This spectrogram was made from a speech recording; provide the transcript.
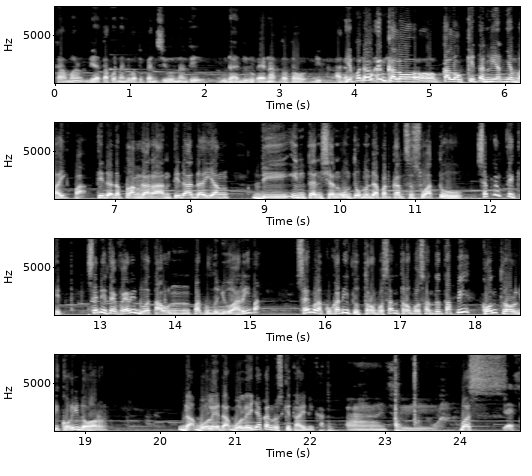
Karena dia takut nanti waktu pensiun nanti udah duduk enak atau di ada Ya padahal kan ini. kalau kalau kita niatnya baik Pak, tidak ada pelanggaran, tidak ada yang di intention untuk mendapatkan sesuatu. Saya bilang take it. Saya di TVRI 2 tahun 47 hari Pak. Saya melakukan itu terobosan-terobosan tetapi kontrol di koridor. Tidak boleh, tidak bolehnya kan harus kita ini kan. I see. Bos, Yes.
